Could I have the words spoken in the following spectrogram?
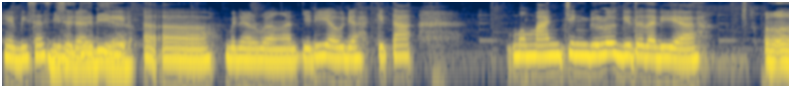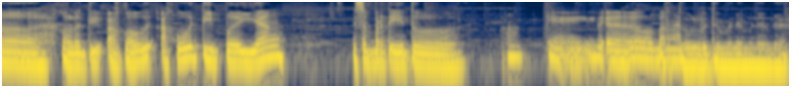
Ya bisa sih Bisa berarti. jadi ya. eh, eh, benar banget. Jadi ya udah kita memancing dulu gitu tadi ya. Eh, kalau aku aku tipe yang seperti itu Oke Eh, betul banget. betul betul benar benar benar.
